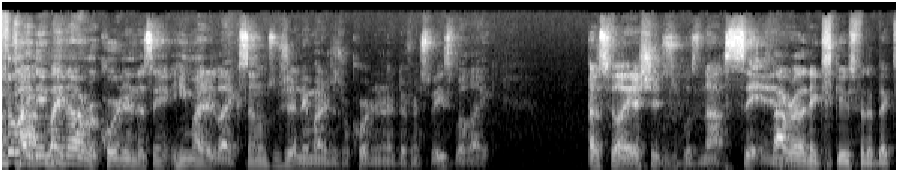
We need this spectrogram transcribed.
I feel top, like they like- might not record it in the same. He might have like sent them some shit, and they might have just recorded in a different space. But like, I just feel like that shit just was not sitting. It's not really an excuse for the big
